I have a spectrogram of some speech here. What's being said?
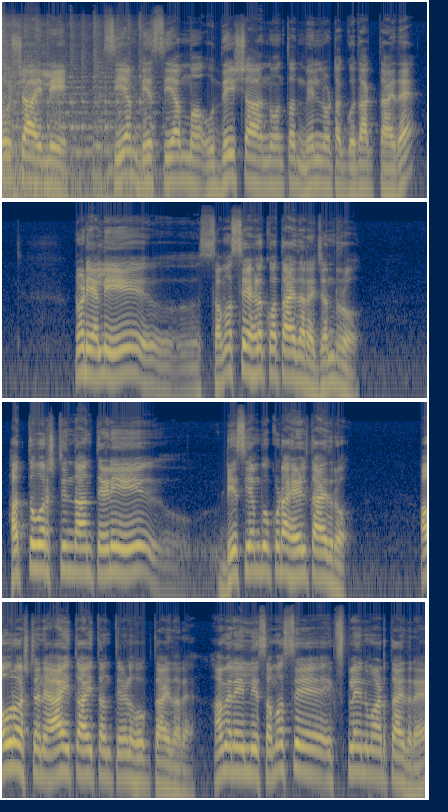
ಬಹುಶಃ ಇಲ್ಲಿ C M D C M ಉದ್ದೇಶ ಅನ್ನುವಂಥದ್ದು ಮೇಲ್ನೋಟಕ್ಕೆ ಗೊತ್ತಾಗ್ತಾ ಇದೆ. ನೋಡಿ, ಅಲ್ಲಿ, ಸಮಸ್ಯೆ ಹೇಳ್ಕೋತಾ ಇದ್ದಾರೆ ಜನರು. ಹತ್ತು ವರ್ಷದಿಂದ ಅಂತೇಳಿ ಡಿ ಸಿ ಎಮ್ಗೂ ಕೂಡ ಹೇಳ್ತಾ ಇದ್ರು. ಅವರು ಅಷ್ಟೇ ಆಯ್ತು ಆಯ್ತು ಅಂತೇಳಿ ಹೋಗ್ತಾ ಇದ್ದಾರೆ. ಆಮೇಲೆ ಇಲ್ಲಿ ಸಮಸ್ಯೆ ಎಕ್ಸ್ಪ್ಲೇನ್ ಮಾಡ್ತಾ ಇದ್ದಾರೆ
